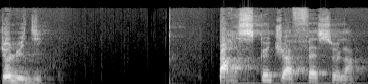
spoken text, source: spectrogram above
Dieu lui dit, parce que tu as fait cela,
